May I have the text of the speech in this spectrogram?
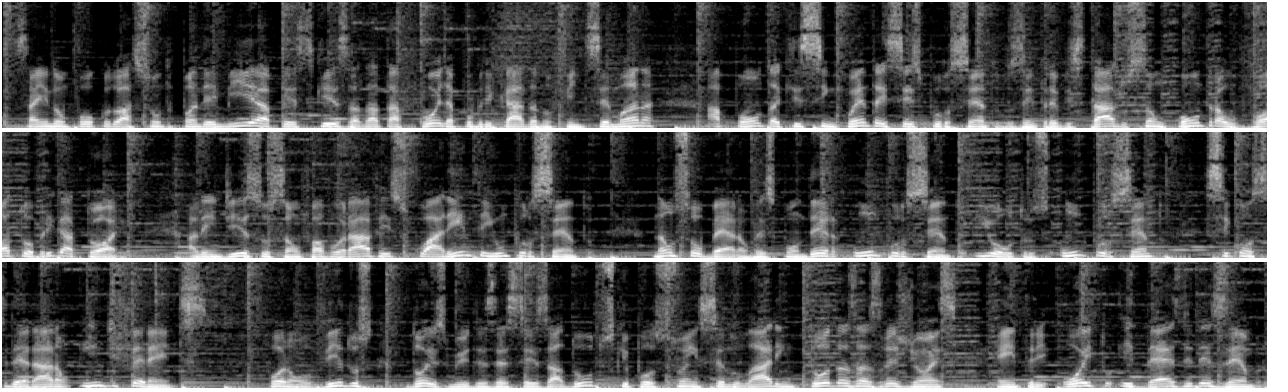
Saindo um pouco do assunto pandemia, a pesquisa Datafolha, publicada no fim de semana, aponta que 56% dos entrevistados são contra o voto obrigatório. Além disso, são favoráveis 41%. Não souberam responder 1% e outros 1% se consideraram indiferentes. Foram ouvidos 2.016 adultos que possuem celular em todas as regiões, entre 8 e 10 de dezembro.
